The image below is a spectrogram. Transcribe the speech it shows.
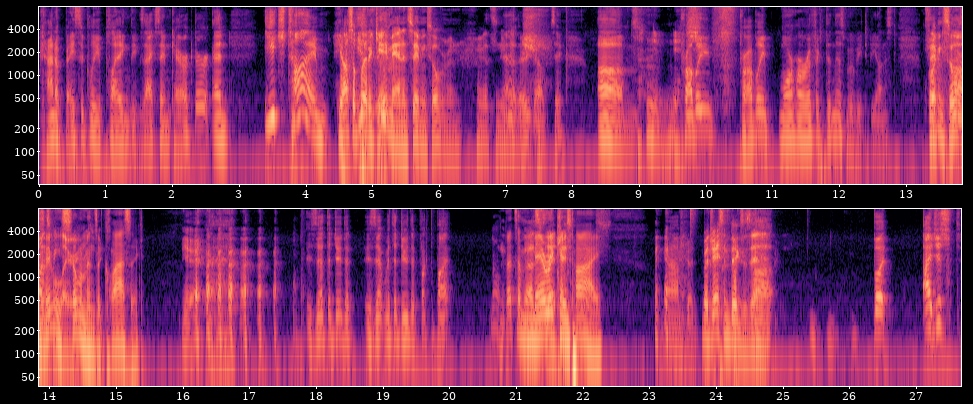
kind of basically playing the exact same character and each time He also played a gay man in Saving Silverman. Maybe that's a new. Yeah, there you go. See. Um probably probably more horrific than this movie to be honest. Saving But, Silverman's uh, Saving hilarious. Silverman's a classic. Yeah. is that the dude that is that with the dude that fucked the pie? That's That's- yeah, American Pie. Biggs. Nah, I'm good. But Jason Biggs is in Uh, but I just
